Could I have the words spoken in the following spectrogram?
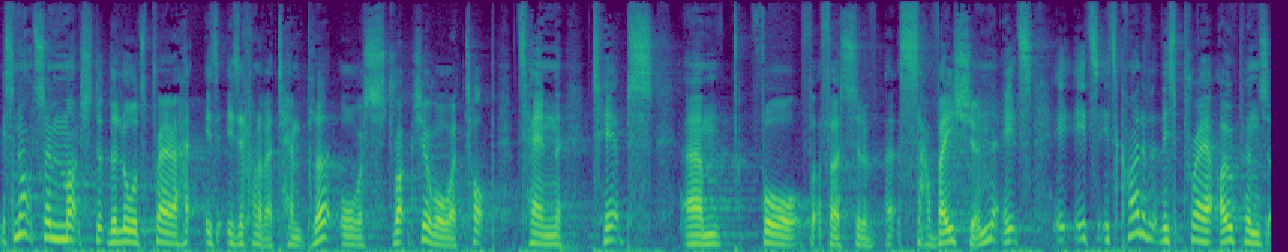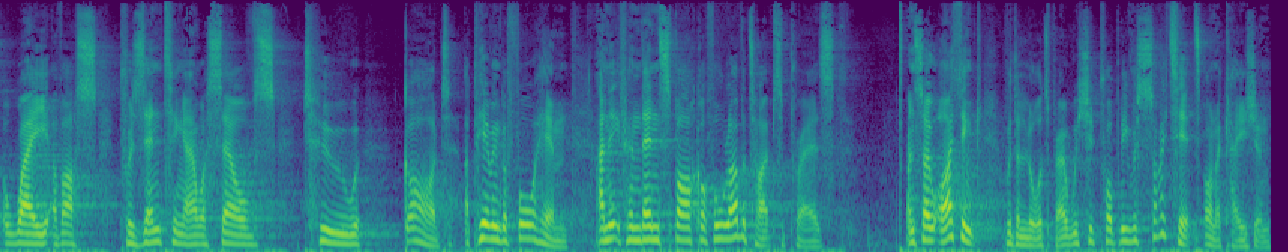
It's not so much that the Lord's Prayer is, is a kind of a template or a structure or a top 10 tips um, for, for, for, sort of uh, salvation. It's, it, it's, it's kind of that this prayer opens a way of us presenting ourselves to God, appearing before Him, and it can then spark off all other types of prayers. And so I think with the Lord's Prayer, we should probably recite it on occasion.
